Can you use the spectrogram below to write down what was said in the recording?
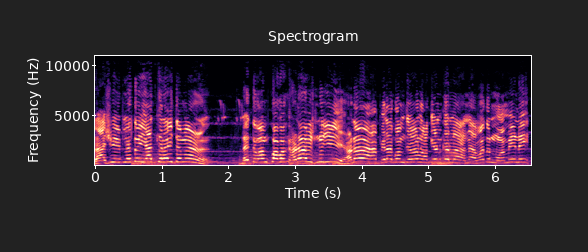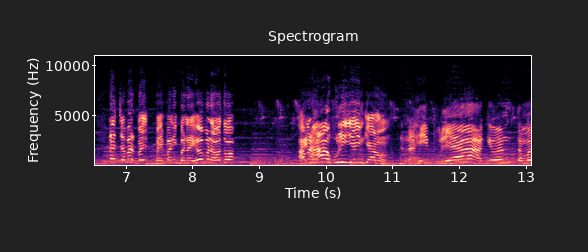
નાશ્યું એટલે તો યાદ કરાવી તમે? નહીં તો આમ કહો કે હડા વિષ્ણુજી હડા. આ પેલા ગામ જવાનું આગેવાન કરવા. અને હવે તો નોમે નહીં. ને જબર ભાઈ ભાઈ પાણી બનાવી હો પણ હવે તો આપણે હા ભૂલી જઈએ એમ કહેવાનું. નહીં ભૂલ્યા આગેવાન તમે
